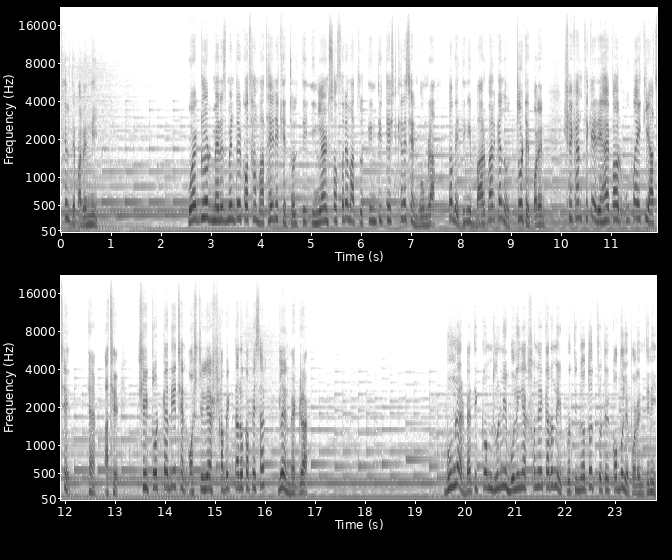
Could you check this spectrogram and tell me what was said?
খেলতে পারেননি। ওয়ার্কলোড ম্যানেজমেন্টের কথা মাথায় রেখে চলতি ইংল্যান্ড সফরে মাত্র তিনটি টেস্ট খেলেছেন বুমরা, তবে তিনি বারবার কেন চোটে পড়েন? সেখান থেকে রেহাই পাওয়ার উপায় কি আছে? হ্যাঁ আছে। সেই টোটকা দিয়েছেন অস্ট্রেলিয়ার সাবেক তারকা পেসার গ্লেন ম্যাকগ্রা বুমরার ব্যতিক্রমধর্মী বোলিং অ্যাকশনের কারণে প্রতিনিয়ত চোটের কবলে পড়েন তিনি।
